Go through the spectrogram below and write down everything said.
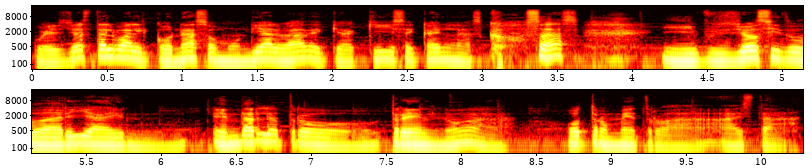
Pues ya está el balconazo mundial, ¿verdad? De que aquí se caen las cosas. Y pues yo sí dudaría en, en darle otro tren, ¿no? A otro metro a, a esta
